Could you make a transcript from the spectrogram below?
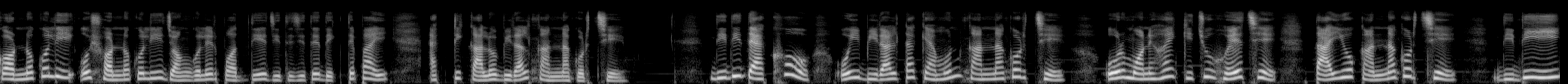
কর্ণকলি ও স্বর্ণকলি জঙ্গলের পথ দিয়ে যেতে যেতে দেখতে পাই একটি কালো বিড়াল কান্না করছে। দিদি, দেখো, ওই বিড়ালটা কেমন কান্না করছে। ওর মনে হয় কিছু হয়েছে, তাই ও কান্না করছে। দিদি,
